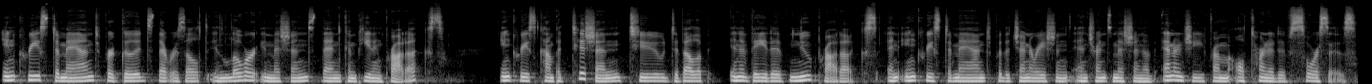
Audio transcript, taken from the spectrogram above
increased demand for goods that result in lower emissions than competing products increased competition to develop innovative new products and increased demand for the generation and transmission of energy from alternative sources.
